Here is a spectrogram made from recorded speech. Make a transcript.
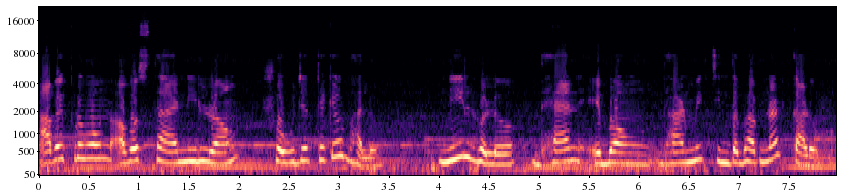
আবেগপ্রবণ অবস্থায় নীল রং সবুজের থেকেও ভালো। নীল হলো ধ্যান এবং ধার্মিক চিন্তাভাবনার কারক।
